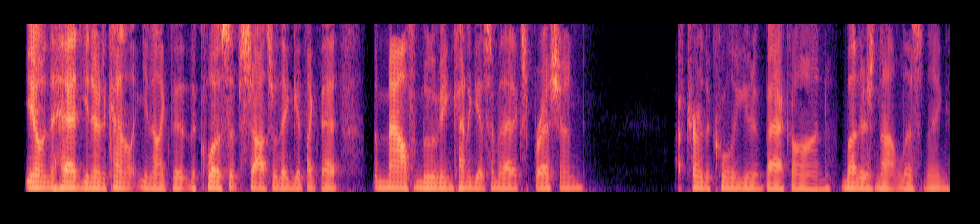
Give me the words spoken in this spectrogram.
You know, in the head, you know, to kind of, you know, like the, the close up shots where they can get like the, the mouth moving, kind of get some of that expression. I've turned the cooling unit back on. Mother's not listening.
